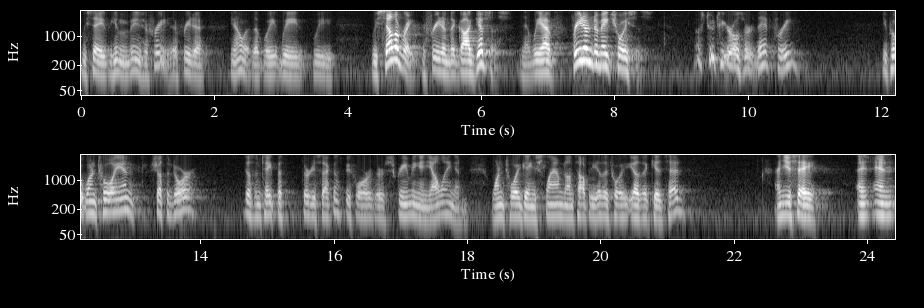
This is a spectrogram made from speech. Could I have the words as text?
We say human beings are free. They're free to, you know, that we, we, we, we celebrate the freedom that God gives us. You know, we have freedom to make choices. Those two two-year-olds are they're free. You put one toy in, shut the door. It doesn't take but 30 seconds before they're screaming and yelling and one toy getting slammed on top of the other toy, the other kid's head. And you say, and, and,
